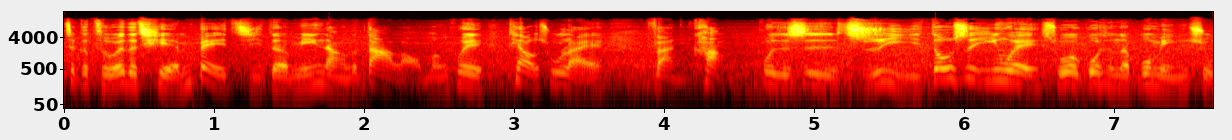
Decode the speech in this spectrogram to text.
这个所谓的前辈级的民党的大佬们会跳出来反抗。或者是质疑，都是因为所有过程的不民主，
